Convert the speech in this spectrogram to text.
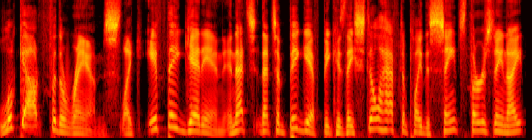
look out for the Rams. Like if they get in, and that's that's a big if because they still have to play the Saints Thursday night.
